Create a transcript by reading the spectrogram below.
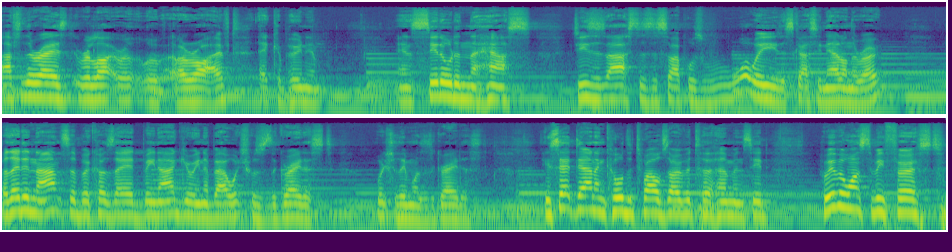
After the raised, arrived at Capernaum and settled in the house, Jesus asked his disciples, What were you discussing out on the road? But they didn't answer because they had been arguing about which was the greatest, which of them was the greatest. He sat down and called the twelves over to him and said, Whoever wants to be first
